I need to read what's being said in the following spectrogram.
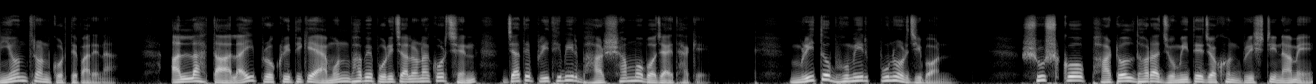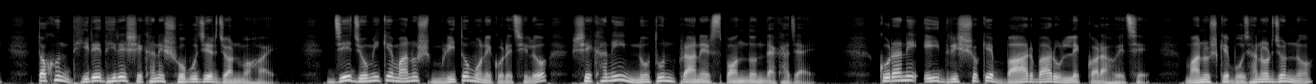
নিয়ন্ত্রণ করতে পারে না। আল্লাহ তাআলাই প্রকৃতিকে এমনভাবে পরিচালনা করছেন যাতে পৃথিবীর ভারসাম্য বজায় থাকে। মৃত ভূমির পুনর্জীবন। শুষ্ক ফাটল ধরা জমিতে যখন বৃষ্টি নামে, তখন ধীরে ধীরে সেখানে সবুজের জন্ম হয়। যে জমিকে মানুষ মৃত মনে করেছিল, সেখানেই নতুন প্রাণের স্পন্দন দেখা যায়। কোরআনে এই দৃশ্যকে বারবার উল্লেখ করা হয়েছে। মানুষকে বোঝানোর জন্য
